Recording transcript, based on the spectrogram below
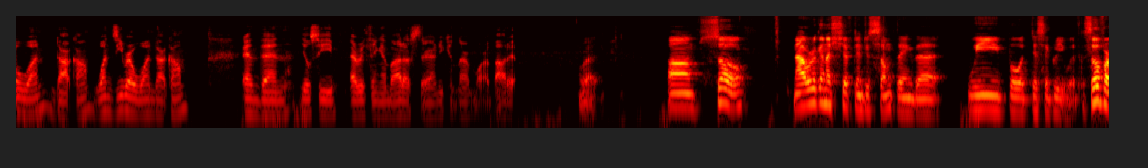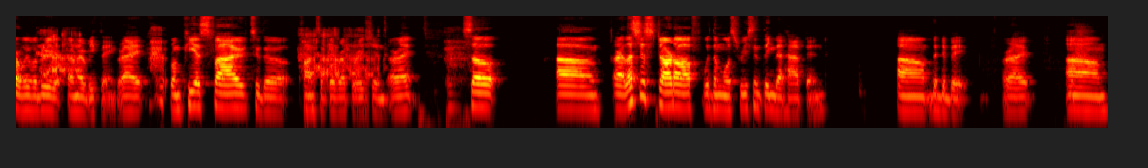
101.com 101.com and then you'll see everything about us there and you can learn more about it. right. Um, so now we're gonna shift into something that we both disagree with. So far, we've agreed on everything, right? From PS5 to the concept of reparations. All right. So, um, all right. Let's just start off with the most recent thing that happened. Um, the debate. All right. Um,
